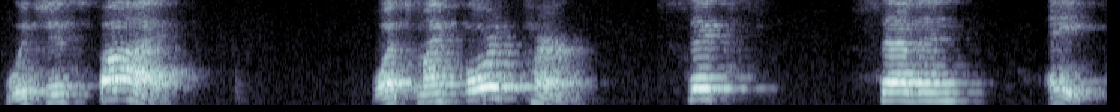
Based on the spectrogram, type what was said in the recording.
which is 5. What's my fourth term? 6, 7, 8.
